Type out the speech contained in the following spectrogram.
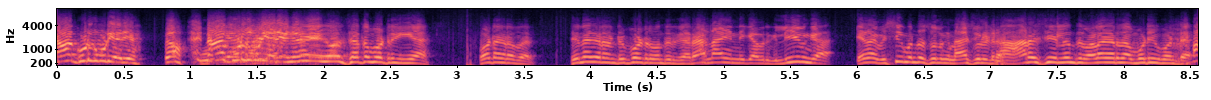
நான் கொடுக்க முடியாது. நான் கொடுக்க முடியாது. சத்தம் போட்டுருக்கீங்க? போட்டோகிராஃபர். தினகரன் ரிப்போர்ட்டர் வந்திருக்காரு ஆனா இன்னைக்கு அவருக்கு லீவுங்க ஏதாவது விஷயம் இருந்தா சொல்லுங்க நான் சொல்லிடுறேன் அரசியல் இருந்து விலகிறதா முடிவு பண்ணிட்டேன்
